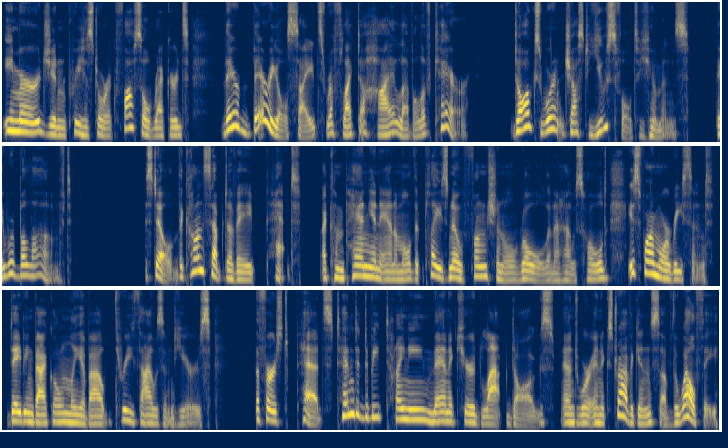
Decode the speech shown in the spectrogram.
emerge in prehistoric fossil records, their burial sites reflect a high level of care. Dogs weren't just useful to humans, they were beloved. Still, the concept of a pet, a companion animal that plays no functional role in a household, is far more recent, dating back only about 3,000 years. The first pets tended to be tiny, manicured lap dogs and were an extravagance of the wealthy.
